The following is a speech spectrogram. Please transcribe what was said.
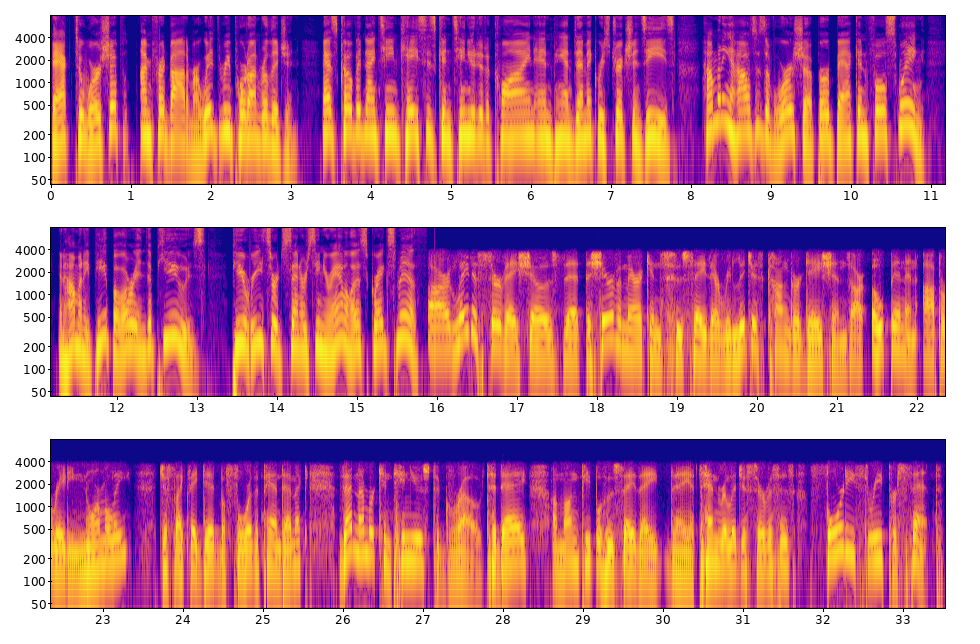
Back to worship. I'm Fred Bottomer with Report on Religion. As COVID 19 cases continue to decline and pandemic restrictions ease, how many houses of worship are back in full swing? And how many people are in the pews? Pew Research Center senior analyst Greg Smith. Our latest survey shows that the share of Americans who say their religious congregations are open and operating normally, just like they did before the pandemic, that number continues to grow. Today, among people who say they, they attend religious services, 43%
